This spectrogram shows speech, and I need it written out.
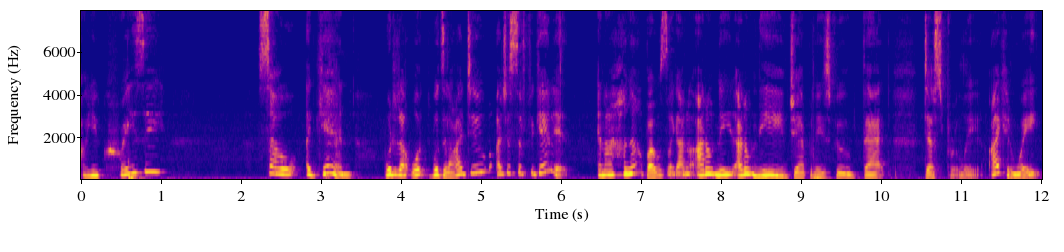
Are you crazy? So again, what did I what what did I do? I just said forget it. and I hung up. I was like, I don't, I don't need, I don't need Japanese food that desperately. I can wait,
